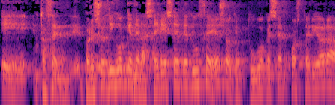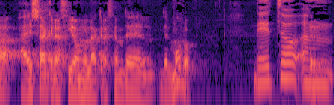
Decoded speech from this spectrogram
Eh, entonces, por eso digo que de la serie se deduce eso, que tuvo que ser posterior a, a esa creación, la creación del, del muro. De hecho, em,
